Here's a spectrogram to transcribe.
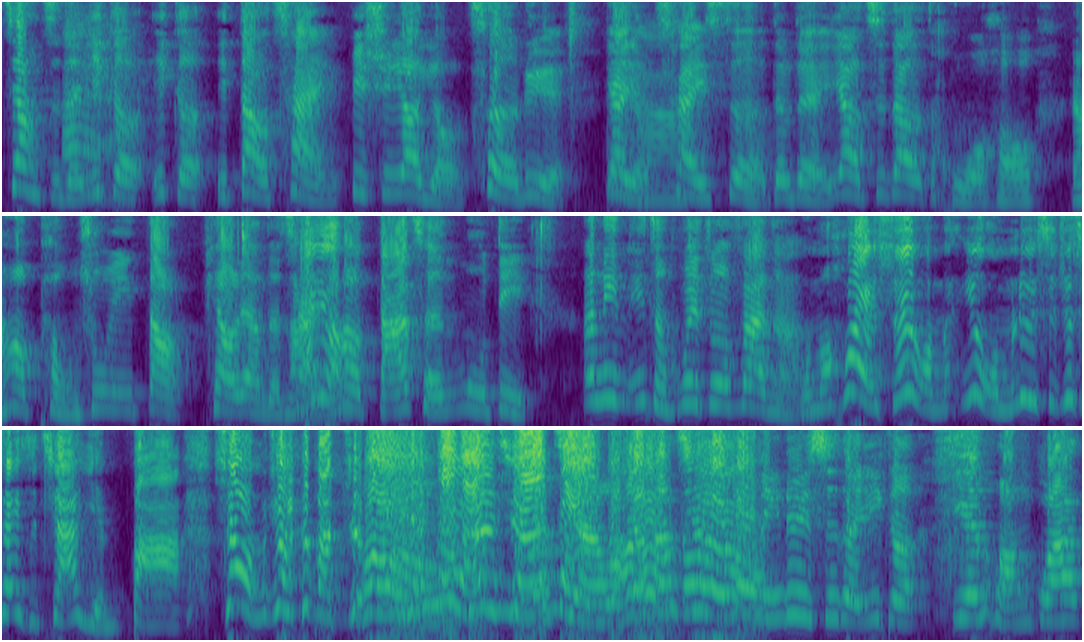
这样子的一个一个一道菜，必须要有策略，要有菜色，对不对？要知道火候，然后捧出一道漂亮的菜，然后达成目的。啊，你你怎么不会做饭呢？我们会，所以我们因为我们律师就是要一直加盐巴，所以我们就会把全部盐巴来加讲。我刚刚吃了梦玲律师的一个腌黄瓜，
